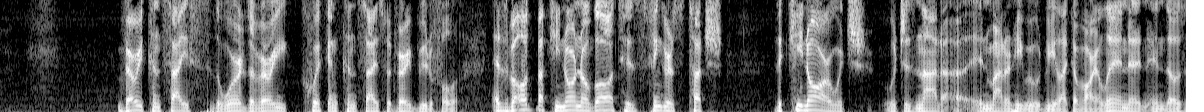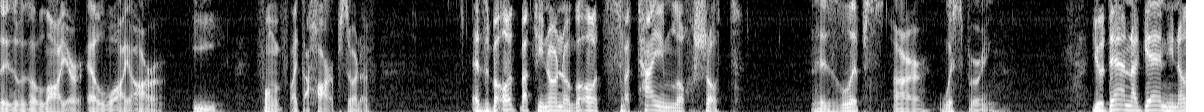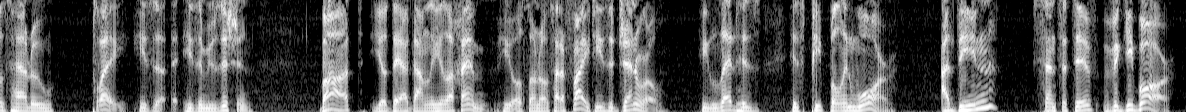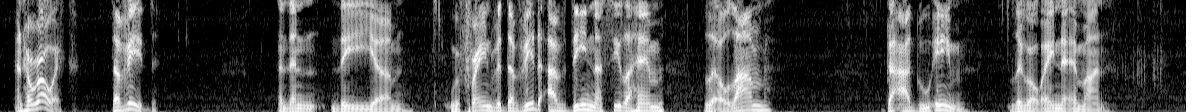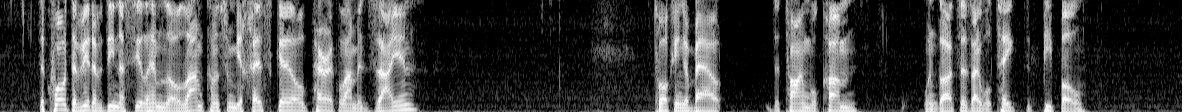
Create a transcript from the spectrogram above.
Very concise. The words are very quick and concise, but very beautiful. Ezbaot ba'kinor nogot, his fingers touch the kinor, which which is not a, in modern Hebrew would be like a violin, and in those days it was a lyre, L Y R E, form of like a harp sort of. Ezbaot ba'kinor nogot, sfatayim lochshot, and his lips are whispering. Yodan again, he knows how to play. He's a he's a musician. But Yodea gam lilachem, he also knows how to fight. He's a general. He led his his people in war. Adin, sensitive, vigibor, and heroic. David. And then the um, refrain v'David avdi nasi lahem leolam ga'aguim leroei ne'eman. The quote David avdi nasi lahem leolam comes from Yechezkel Perek Lamed Zayin, talking about the time will come when God says, "I will take the people."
